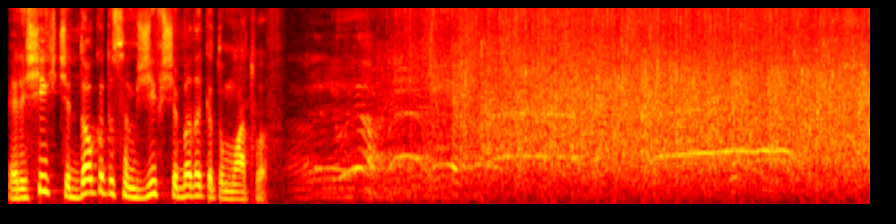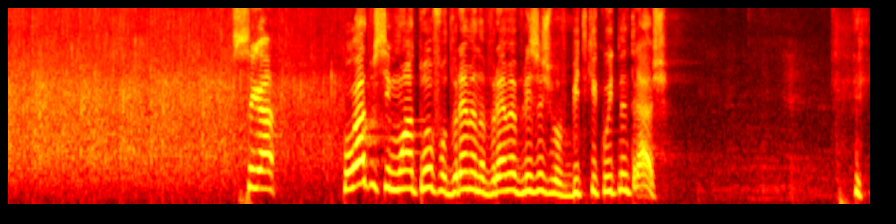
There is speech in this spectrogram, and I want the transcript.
Реших, че докато съм жив, ще бъда като млад лъв. Сега, когато си млад лъв, от време на време влизаш в битки, които не трябваше.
